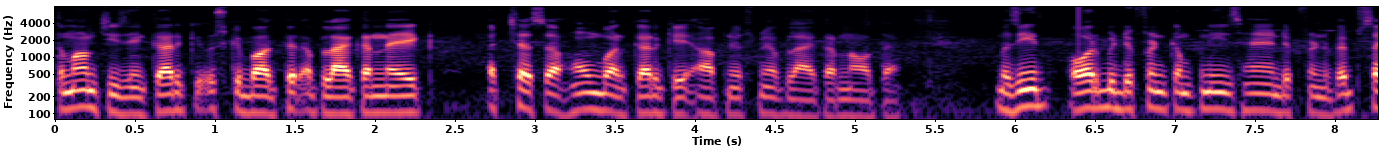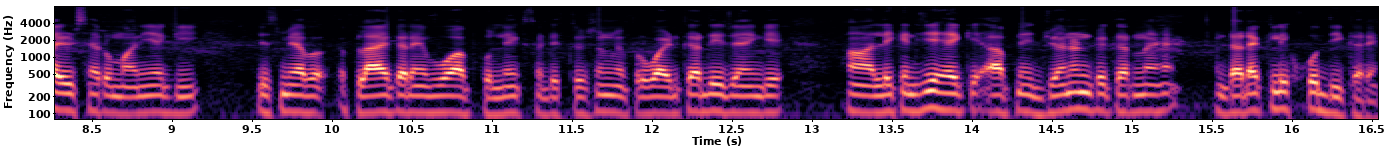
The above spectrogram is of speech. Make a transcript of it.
तमाम चीज़ें करके उसके बाद फिर अप्लाई करना है एक अच्छा सा होमवर्क करके आपने उसमें अप्लाई करना होता है। मज़ीद और भी डिफरेंट कंपनीज़ हैं डिफरेंट वेबसाइट्स हैं रोमानिया की, जिसमें आप अप्लाई करें, वो आपको लिंक्स डिस्क्रिप्शन में प्रोवाइड कर दिए जाएँगे। हाँ लेकिन ये है कि आपने ज्वाइन पे करना है डायरेक्टली ख़ुद ही करें।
